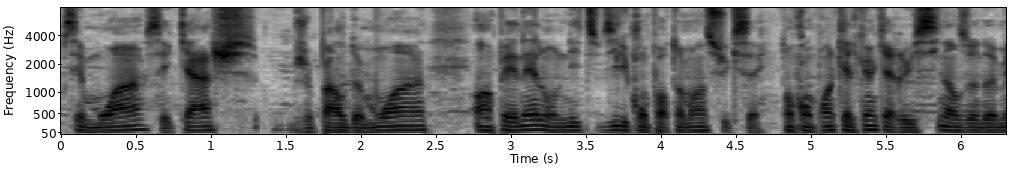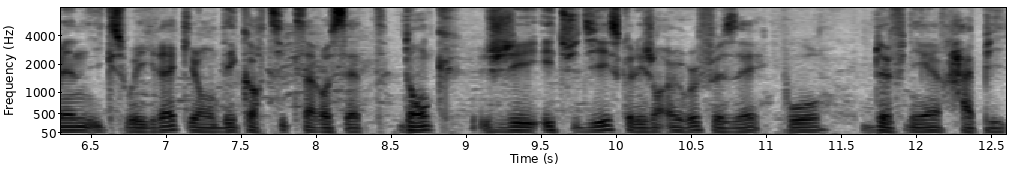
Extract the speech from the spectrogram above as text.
C'est moi, c'est cash, je parle de moi. En PNL, on étudie les comportements à succès. Donc on prend quelqu'un qui a réussi dans un domaine X ou Y et on décortique sa recette. Donc j'ai étudié ce que les gens heureux faisaient pour devenir happy.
